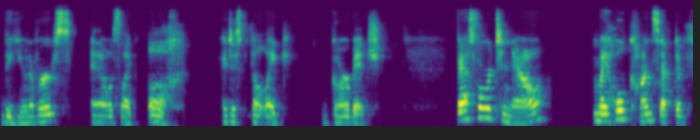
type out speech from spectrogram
the universe and i was like oh i just felt like garbage fast forward to now my whole concept of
